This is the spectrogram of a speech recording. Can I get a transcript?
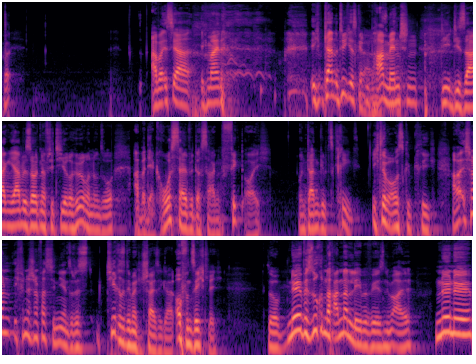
Was? Aber ist ja, ich meine. Ich, klar, natürlich, es gibt Ja, ein paar Menschen, die, die sagen, ja, wir sollten auf die Tiere hören und so. Aber der Großteil wird doch sagen, fickt euch. Und dann gibt's Krieg. Ich glaube auch, es gibt Krieg. Aber ist schon, ich finde es schon faszinierend. So, dass Tiere sind den Menschen scheißegal. Offensichtlich. So, nö, wir suchen nach anderen Lebewesen im All. Nö, nö.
